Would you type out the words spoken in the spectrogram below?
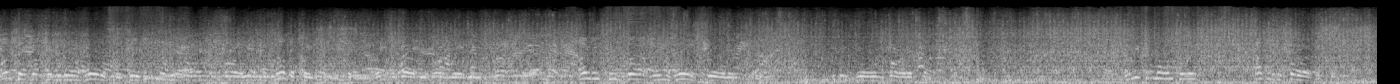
once they got rid of their horses, they didn't want to go yet another piece of machinery to go behind their new tractor. They convert their horse-drawn instruments to be drawn by the tractor. Let me come on to this of Ferguson.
